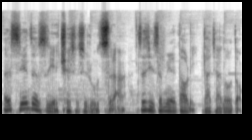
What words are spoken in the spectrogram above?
而实验证实也确实是如此啦，珍惜生命的道理大家都懂。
